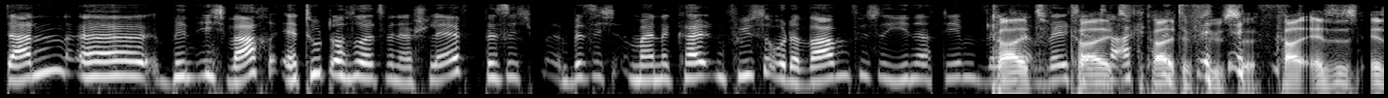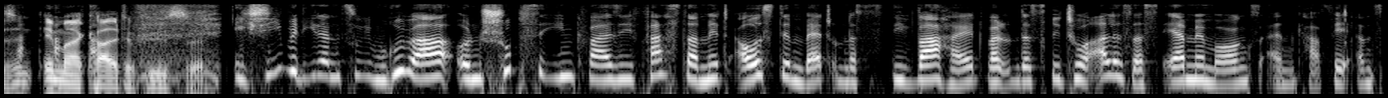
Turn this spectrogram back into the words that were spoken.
Dann äh, bin ich wach. Er tut auch so, als wenn er schläft, bis ich, bis ich meine kalten Füße oder warmen Füße, je nachdem, welcher, Kalt, welcher kalt, Tag kalte es Füße. Kal es, ist, es sind immer kalte Füße. Ich schiebe die dann zu ihm rüber und schubse ihn quasi fast damit aus dem Bett. Und das ist die Wahrheit, weil das Ritual ist, dass er mir morgens einen Kaffee ans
